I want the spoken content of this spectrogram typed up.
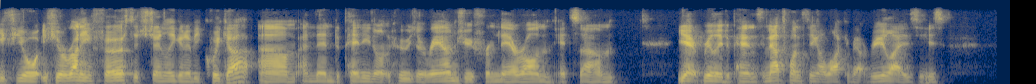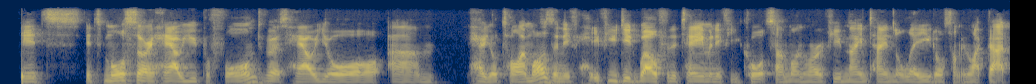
if you're if you're running first, it's generally going to be quicker. Um, and then depending on who's around you from there on, it's um, yeah, it really depends. And that's one thing I like about relays is it's it's more so how you performed versus how your um, how your time was, and if if you did well for the team, and if you caught someone, or if you maintained the lead, or something like that.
